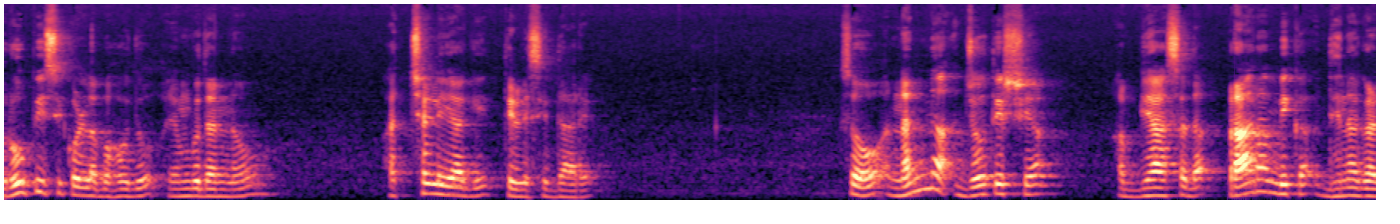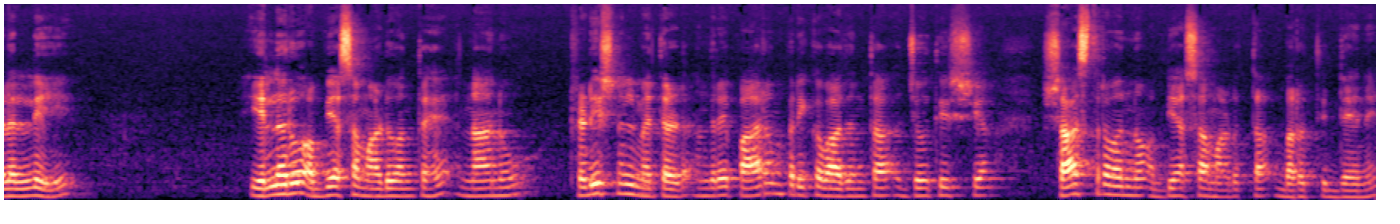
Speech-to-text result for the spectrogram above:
ರೂಪಿಸಿಕೊಳ್ಳಬಹುದು ಎಂಬುದನ್ನು ಅಚ್ಚಳಿಯಾಗಿ ತಿಳಿಸಿದ್ದಾರೆ. ಸೊ ನನ್ನ ಜ್ಯೋತಿಷ್ಯ ಅಭ್ಯಾಸದ ಪ್ರಾರಂಭಿಕ ದಿನಗಳಲ್ಲಿ ಎಲ್ಲರೂ ಅಭ್ಯಾಸ ಮಾಡುವಂತಹ ನಾನು ಟ್ರೆಡಿಷ್ನಲ್ ಮೆಥಡ್ ಅಂದರೆ ಪಾರಂಪರಿಕವಾದಂಥ ಜ್ಯೋತಿಷ್ಯ ಶಾಸ್ತ್ರವನ್ನು ಅಭ್ಯಾಸ ಮಾಡುತ್ತಾ ಬರುತ್ತಿದ್ದೇನೆ,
